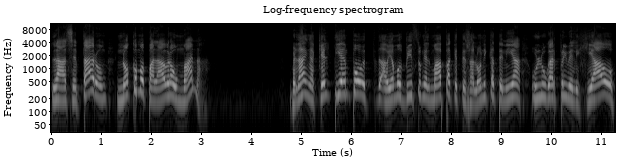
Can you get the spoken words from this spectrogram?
La aceptaron no como palabra humana, ¿verdad? En aquel tiempo habíamos visto en el mapa que Tesalónica tenía un lugar privilegiado,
